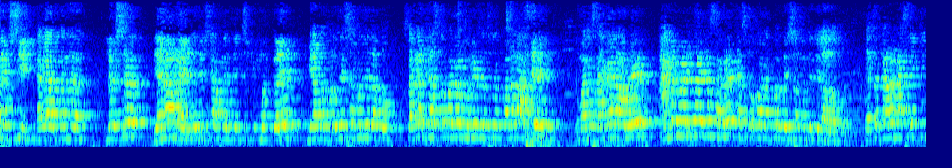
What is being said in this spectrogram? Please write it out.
दिवशी खऱ्या अर्थानं लक्ष देणार नाही. त्या दिवशी आपल्याला त्यांची किंमत कळेल. मी आता परदेशामध्ये जातो. सगळ्यात जास्त पगार बघायचा कोणाला असेल तर मला सांगायला आवडेल अंगणवाडी ताईला सगळ्यात जास्त पगार परदेशामध्ये दिला जातो. त्याचं कारण असं आहे की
